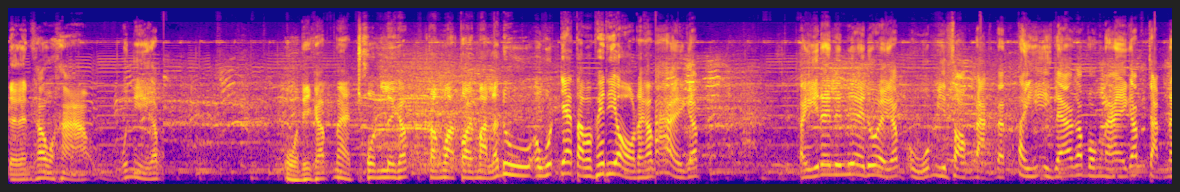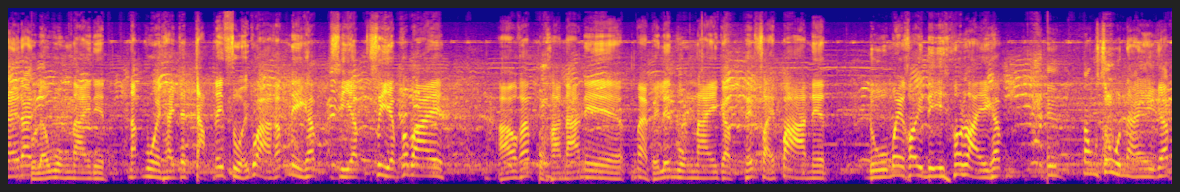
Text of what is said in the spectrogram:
เดินเข้าหาโอ้โหนี่ครับโอ้นี่ครับแม่ชนเลยครับจังหวะต่อยหมัดแล้วดูอาวุธแยกตามประเภทที่ออกนะครับได้ครับ ตีได้เรื่อย ๆ ด้วยครับโอ้โหมีศอกดักแต่ตีอีกแล้วครับวงในครับจับในได้ดูแล้ววงในเนี่ยนักมวยไทยจะจับได้สวยกว่าครับนี่ครับ เสียบเสียบเข้าไป เอาครับโอคานะนี่แม่ไปเล่นวงในกับเพชรสายป่านเนี่ยดูไม่ค่อยดีเท่าไหร่ครับ ต้องสู้ในครับ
